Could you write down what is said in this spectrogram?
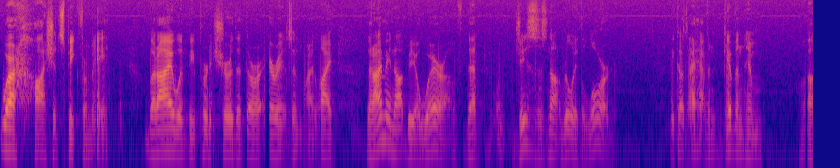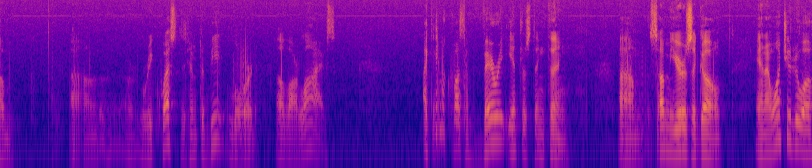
where I should speak for me, but I would be pretty sure that there are areas in my life that I may not be aware of that Jesus is not really the Lord because I haven't given him um, uh, or requested him to be Lord of our lives. I came across a very interesting thing um, some years ago, and I want you to uh,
